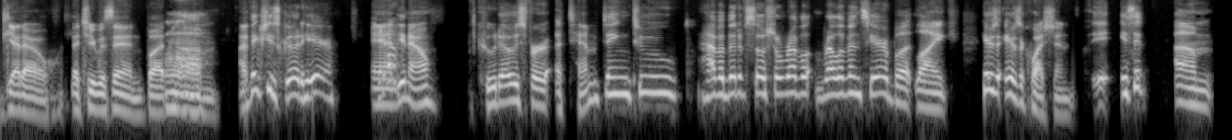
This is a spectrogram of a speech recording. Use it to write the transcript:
ghetto that she was in, but Mhm. um I think she's good here. And Yeah. you know, kudos for attempting to have a bit of social revel- relevance here, but like here's here's a question. Is it um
